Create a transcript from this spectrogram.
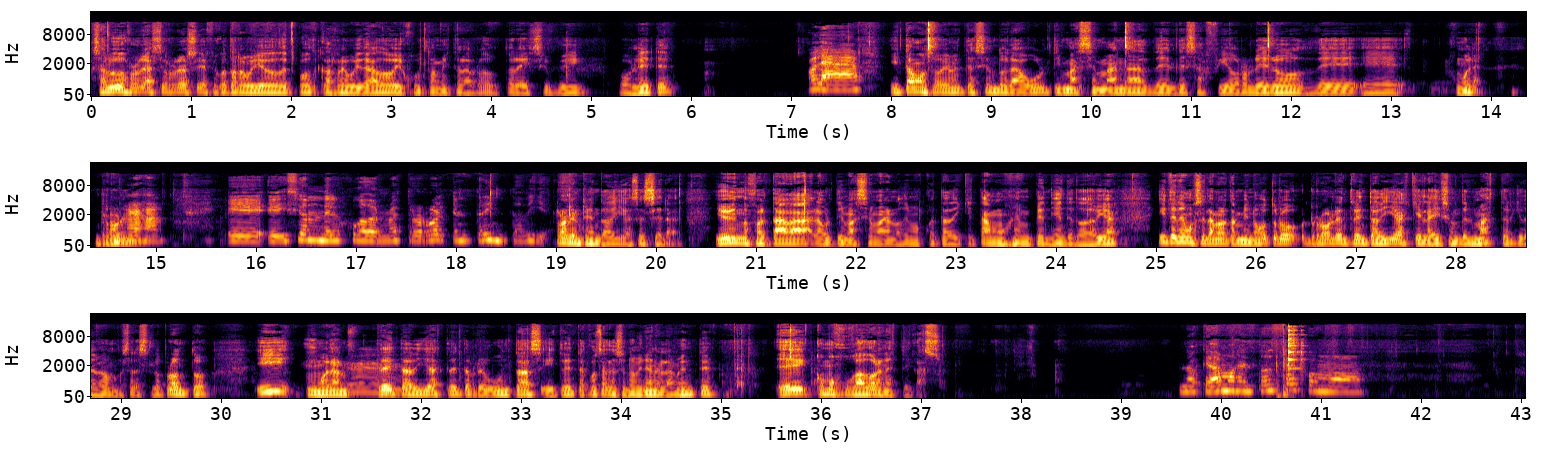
Saludos, roleras y roleras. Soy FJ Rebolledo del podcast Reboidado y junto a mí está la productora ICP Poblete. Hola. Y estamos obviamente haciendo la última semana del desafío rolero de... Eh, ¿Cómo era? Rol. Eh, edición del jugador, nuestro rol en 30 días. Rol en 30 días, ese era. Y hoy nos faltaba la última semana, nos dimos cuenta de que estamos en pendiente todavía. Y tenemos en la mano también otro rol en 30 días, que es la edición del máster, que también vamos a hacerlo pronto. Y como eran 30 días, 30 preguntas y 30 cosas que se nos vienen a la mente, eh, como jugador en este caso. Nos quedamos entonces como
